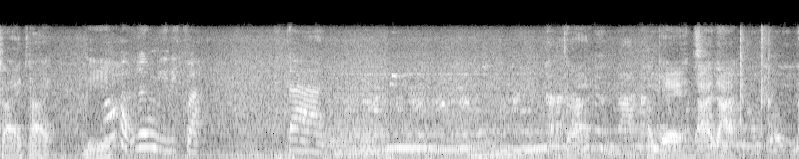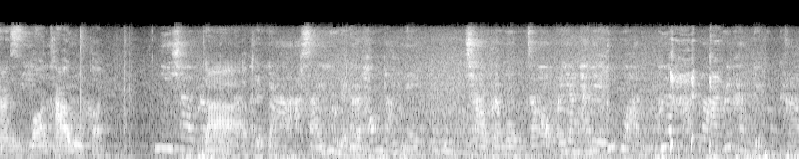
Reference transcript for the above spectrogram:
ใช่ใช่ดีเอาเรื่องนี้ดีกว่าจานใช่โอเค ได้ได้ก็นั่งป้อนข้าวลูกก่อน มีชาวประมจ้างโอและเคภรรจ้ะยาอาศัยอยู่ในกระท่อมหลังเล็ก ชาวประมงจะออกไปยังทะเลทุกวันเพื่อหาปลาด้วยคันเบ็ดของเขา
